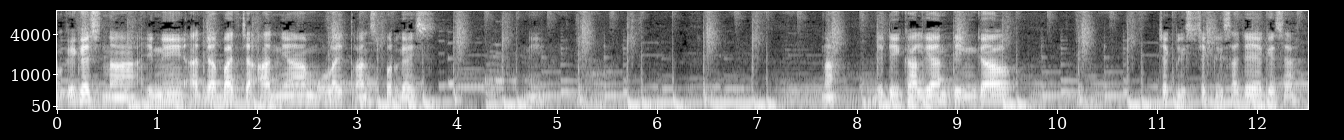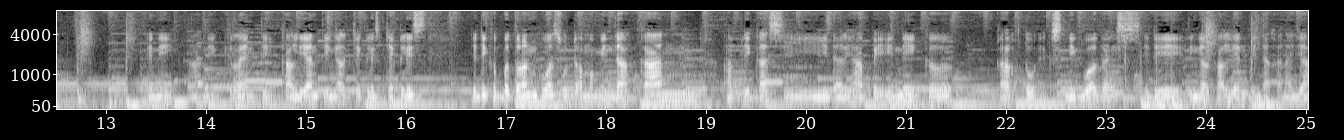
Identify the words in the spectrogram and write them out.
Oke okay guys, nah ini ada bacaannya mulai transfer guys. Nih. Nah, jadi kalian tinggal checklist checklist saja ya guys ya. Ini, nah ini kalian kalian tinggal checklist checklist. Jadi kebetulan gua sudah memindahkan aplikasi dari HP ini ke kartu XD gua guys. Jadi tinggal kalian pindahkan aja.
